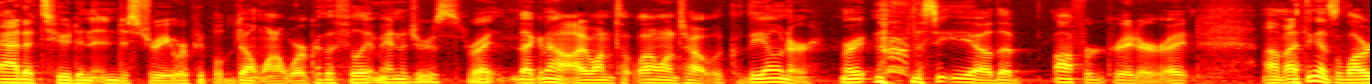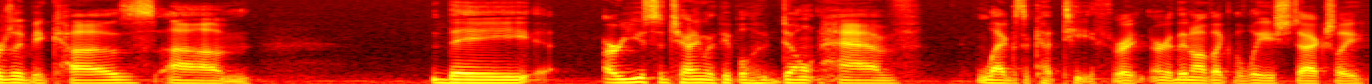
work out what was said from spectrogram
attitude in the industry where people don't want to work with affiliate managers, right? Like, no, I want to, I want to talk with the owner, right? the CEO, the offer creator, right? Um, I think that's largely because um, they are used to chatting with people who don't have legs to cut teeth, right? Or they don't have like the leash to actually.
